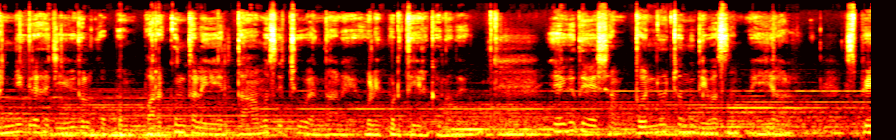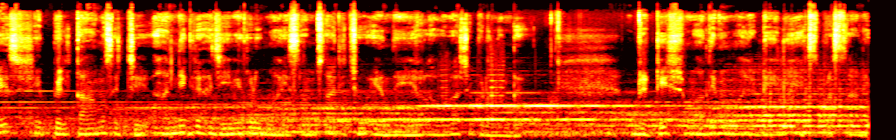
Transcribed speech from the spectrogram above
അന്യഗ്രഹ ജീവികൾക്കൊപ്പം പറക്കും തളിയിൽ താമസിച്ചു എന്നാണ് വെളിപ്പെടുത്തിയിരിക്കുന്നത് ഏകദേശം തൊണ്ണൂറ്റൊന്ന് ദിവസം ഇയാൾ സ്പേസ് ഷിപ്പിൽ താമസിച്ച് അന്യഗ്രഹ ജീവികളുമായി സംസാരിച്ചു എന്ന് ഇയാൾ അവകാശപ്പെടുന്നുണ്ട്. ബ്രിട്ടീഷ് മാധ്യമമായ ഡെയിലി എക്സ്പ്രസ് ആണ്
